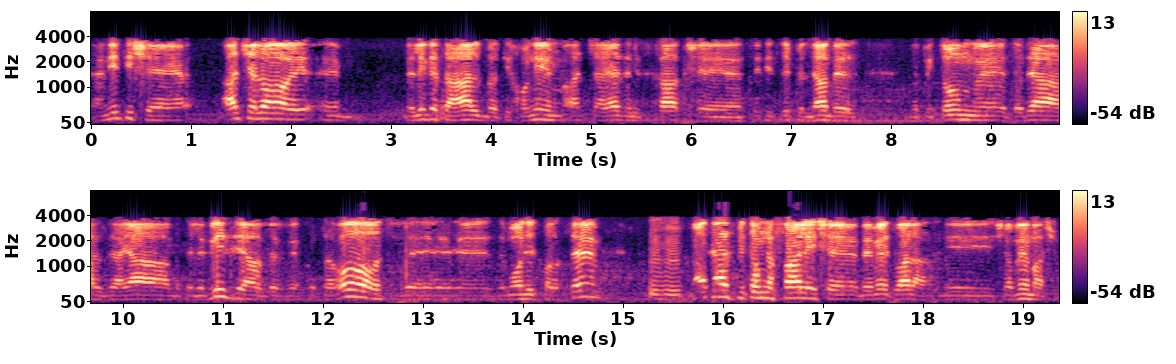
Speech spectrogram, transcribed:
ועניתי שעד שלא, בליגת העל בתיכונים, עד שהיה איזה משחק שעשיתי triple double, ופתאום, אה, אתה יודע, זה היה בטלוויזיה וכותרות, וזה מאוד התפרסם, מהמם. רק אז פתאום נפל לי שבאמת, וואלה, אני שווה משהו.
